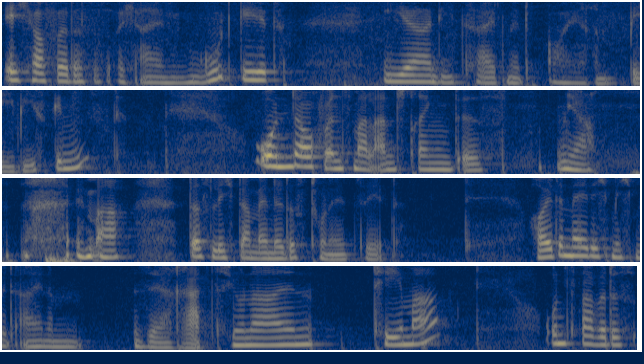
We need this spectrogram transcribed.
Ich hoffe, dass es euch allen gut geht, ihr die Zeit mit euren Babys genießt und auch wenn es mal anstrengend ist, ja, immer das Licht am Ende des Tunnels seht. Heute melde ich mich mit einem sehr rationalen Thema und zwar wird es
